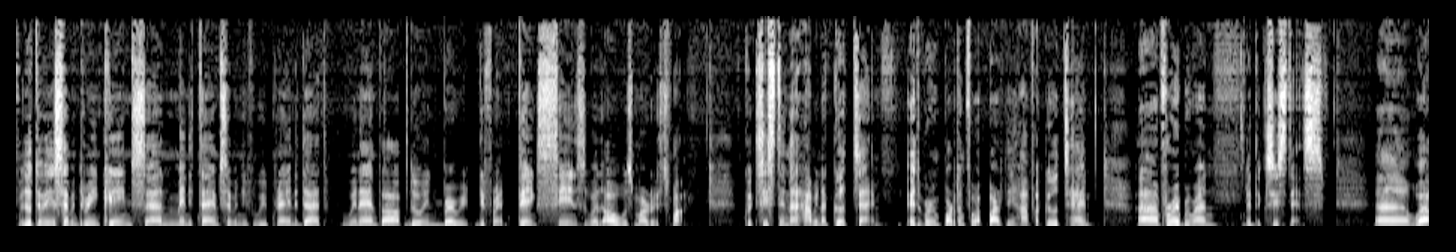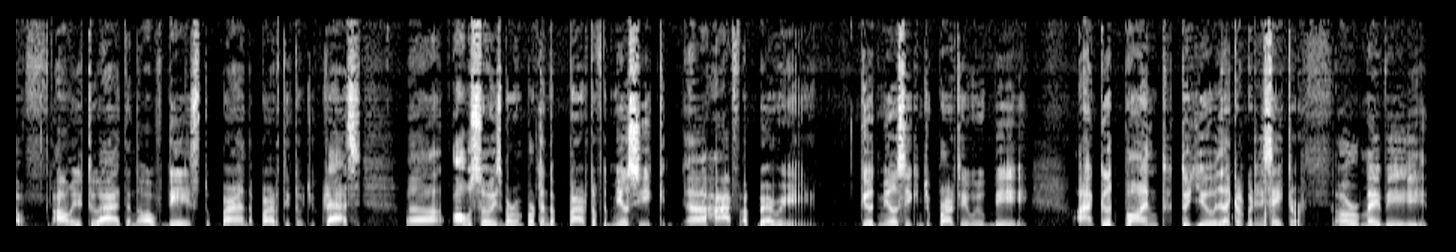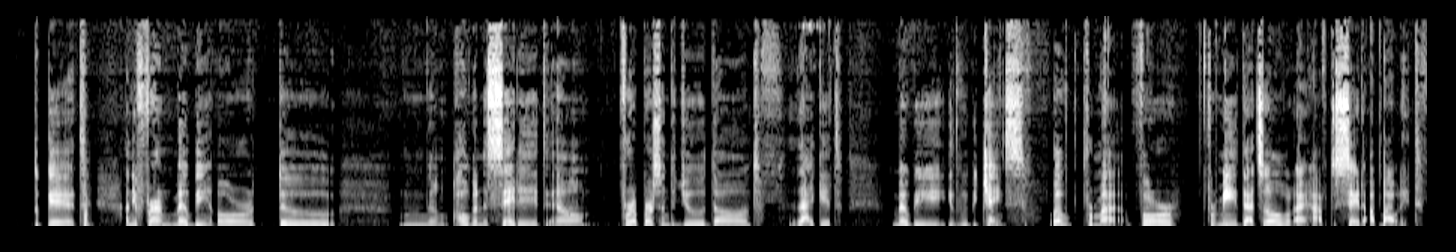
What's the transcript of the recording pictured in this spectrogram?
This, having drink games, and many times, even if we plan that, we end up doing very different things since what always matters is fun. Coexisting and having a good time. It's very important for a party have a good time. Uh, for everyone in existence. Uh, well, only to add and all of this to plan a party to your class. Uh, also, it's very important that part of the music uh, have a very good music in your party will be a good point to you like organizer. Or maybe to get a new friend maybe or to um, how I say it um, for a person that you don't like it maybe it will be changed. Well for my for for me that's all I have to say about it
